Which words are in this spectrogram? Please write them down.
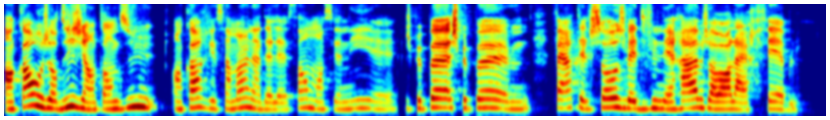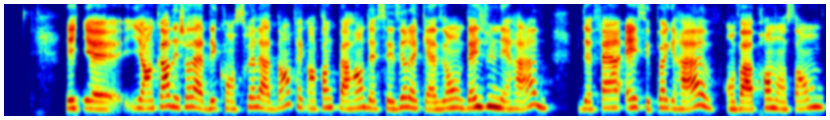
encore aujourd'hui, j'ai entendu encore récemment un adolescent mentionner euh, je peux pas je peux pas euh, faire telle chose, je vais être vulnérable, je vais avoir l'air faible. Et il y a encore des choses à déconstruire là-dedans. Fait qu'en tant que parent, de saisir l'occasion d'être vulnérable, de faire Hey, c'est pas grave, on va apprendre ensemble.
